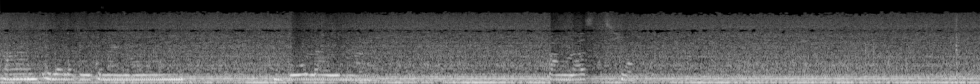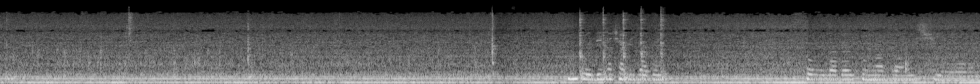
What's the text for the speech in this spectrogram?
And ilalagay ko na yung gulay na pang last siya. Hmm, Pwede na siyang ilagay. So, ilagay ko na guys yung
